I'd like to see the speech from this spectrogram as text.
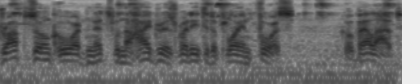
drop zone coordinates when the Hydra is ready to deploy in force. Go Kobel out.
